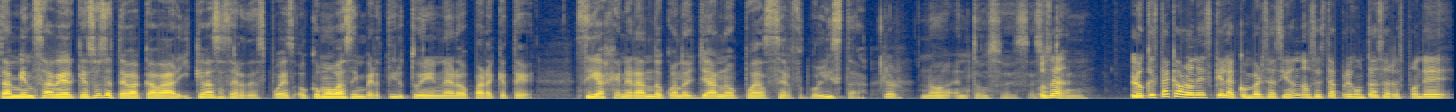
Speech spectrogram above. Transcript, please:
también saber que eso se te va a acabar y qué vas a hacer después o cómo vas a invertir tu dinero para que te siga generando cuando ya no puedas ser futbolista. Claro. ¿No? Entonces, eso o sea, lo que está cabrón es que la conversación, o sea, esta pregunta se responde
